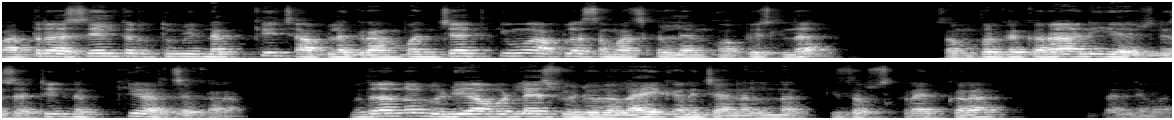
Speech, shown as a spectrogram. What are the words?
पात्र असेल तर तुम्ही नक्कीच आपल्या ग्रामपंचायत किंवा आपल्या समाज कल्याण ऑफिसला संपर्क करा आणि या योजनेसाठी नक्की अर्ज करा. मित्रांनो व्हिडिओ आवडल्यास व्हिडिओला लाईक आणि चॅनलला नक्की सबस्क्राईब करा. धन्यवाद.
